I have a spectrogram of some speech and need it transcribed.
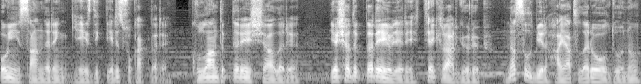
o insanların gezdikleri sokakları, kullandıkları eşyaları, yaşadıkları evleri tekrar görüp nasıl bir hayatları olduğunu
